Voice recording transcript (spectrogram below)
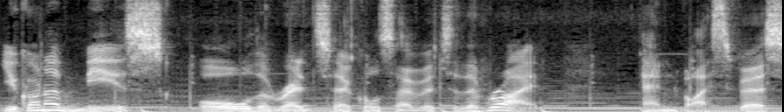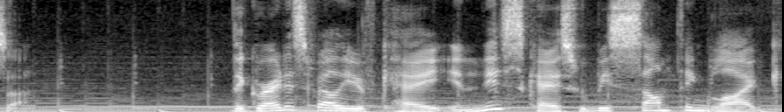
you're gonna miss all the red circles over to the right, and vice versa. The greatest value of k in this case would be something like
